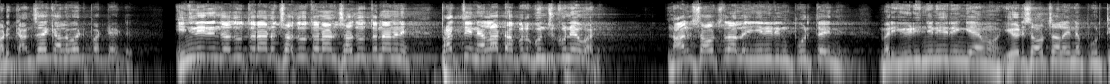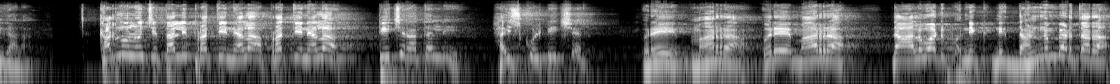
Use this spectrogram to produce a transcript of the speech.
వాడు గంజాయికి అలవాటు పడ్డాడు. ఇంజనీరింగ్ చదువుతున్నాను చదువుతున్నాను చదువుతున్నానని ప్రతి నెల డబ్బులు గుంజుకునేవాడు. నాలుగు సంవత్సరాలు ఇంజనీరింగ్ పూర్తయింది. మరి ఈడు ఇంజనీరింగ్ ఏమో ఏడు సంవత్సరాలైనా పూర్తి కాల. కర్నూలు నుంచి తల్లి ప్రతి నెల ప్రతి నెల టీచర్ ఆ తల్లి? High school teacher. ఒరే మార్రా ఒరే మార్రా దా అలవాటు నీకు నీకు దండం పెడతారా?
